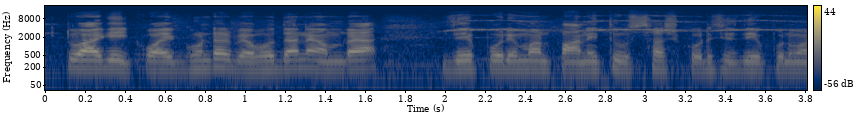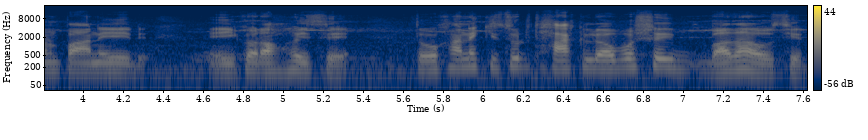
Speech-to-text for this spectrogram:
একটু আগেই কয়েক ঘণ্টার ব্যবধানে আমরা যে পরিমাণ পানিতে উচ্ছ্বাস করেছি, যে পরিমাণ পানির এই করা হয়েছে, তো ওখানে কিছু থাকলে অবশ্যই বাধা উচিত।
